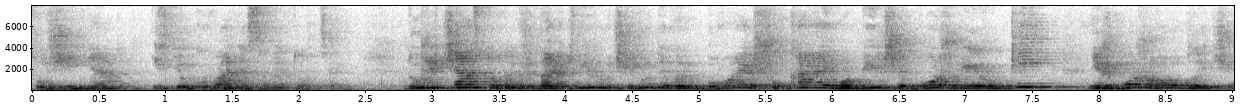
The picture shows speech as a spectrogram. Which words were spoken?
Служіння і спілкування саме Творцем. Дуже часто ми вже навіть віруючі люди, ми буває шукаємо більше Божої руки, ніж Божого обличчя,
